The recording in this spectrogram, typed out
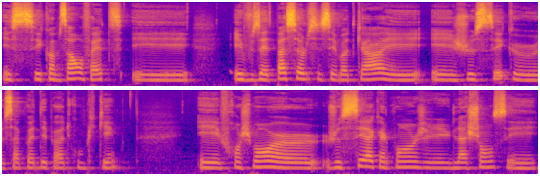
et c'est comme ça en fait. Et, et vous n'êtes pas seul si c'est votre cas. Et, et je sais que ça peut être des périodes compliquées. Et franchement, euh, je sais à quel point j'ai eu de la chance et,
